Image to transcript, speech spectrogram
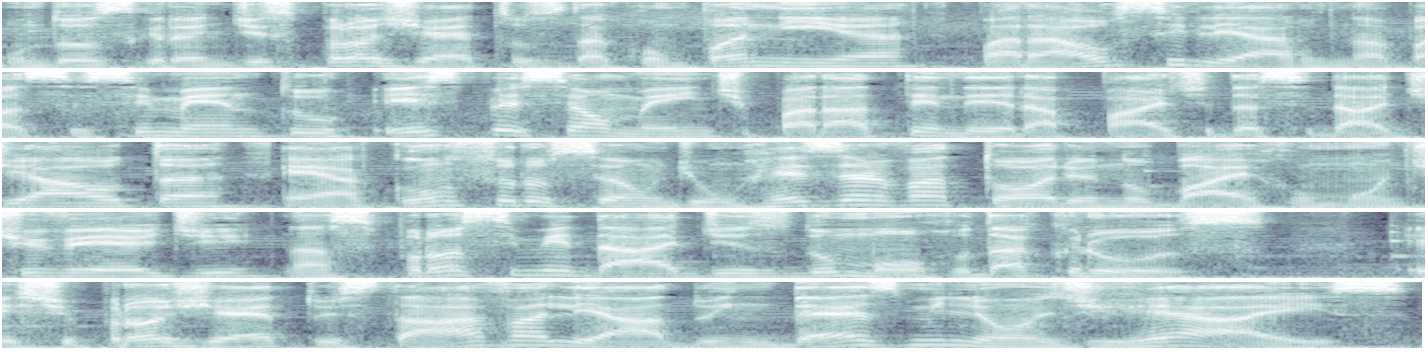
Um dos grandes projetos da companhia para auxiliar no abastecimento, especialmente para atender a parte da cidade alta, é a construção de um reservatório no bairro Monte Verde, nas proximidades do Morro da Cruz. Este projeto está avaliado em 10 milhões de reais.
